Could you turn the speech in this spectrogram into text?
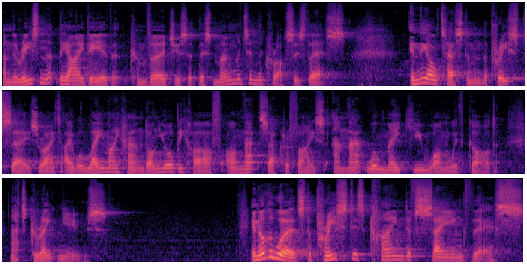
and the reason that the idea that converges at this moment in the cross is this. In the Old Testament, the priest says, Right, I will lay my hand on your behalf on that sacrifice, and that will make you one with God. That's great news. In other words, the priest is kind of saying this.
